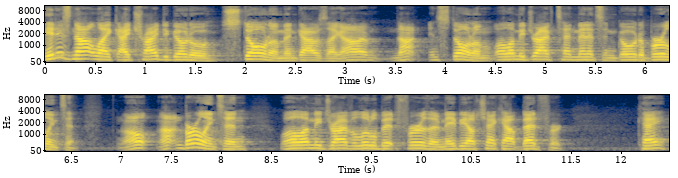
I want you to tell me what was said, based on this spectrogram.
it is not like I tried to go to Stoneham and God was like, I'm not in Stoneham. Well, let me drive 10 minutes and go to Burlington. No, not in Burlington. Well, let me drive a little bit further and maybe I'll check out Bedford. Okay?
